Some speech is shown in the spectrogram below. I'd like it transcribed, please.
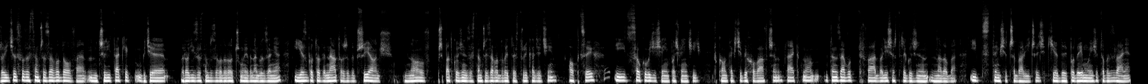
Rodzicielstwo zastępcze zawodowe, czyli takie, gdzie rodzic zastępczy zawodowy otrzymuje wynagrodzenie i jest gotowy na to, żeby przyjąć, no w przypadku rodziny zastępczej zawodowej to jest trójka dzieci obcych i całkowicie się im poświęcić w kontekście wychowawczym. Tak, no, ten zawód trwa 24 godziny na dobę i z tym się trzeba liczyć, kiedy podejmuje się to wyzwanie.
